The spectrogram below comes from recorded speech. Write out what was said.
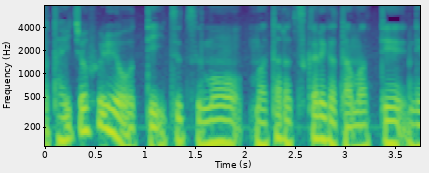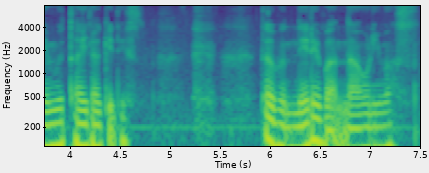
まあ体調不良って言いつつも、まあ、ただ疲れが溜まって眠たいだけです。多分寝れば治ります。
